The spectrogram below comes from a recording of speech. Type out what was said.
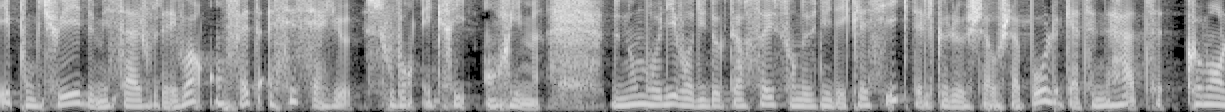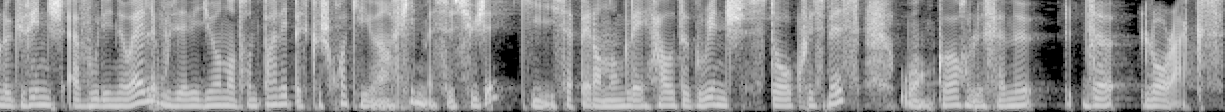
et ponctués de messages, vous allez voir, en fait assez sérieux, souvent écrits en rime. De nombreux livres du Dr. Seuss sont devenus des classiques, tels que Le chat au chapeau, Le Cat the Hat, Comment le Grinch a volé Noël. Vous avez dû en entendre parler parce que je crois qu'il y a eu un film à ce sujet qui s'appelle en anglais How the Grinch Stole Christmas ou encore le fameux The Lorax.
